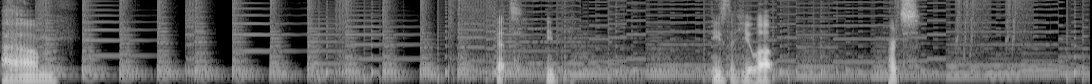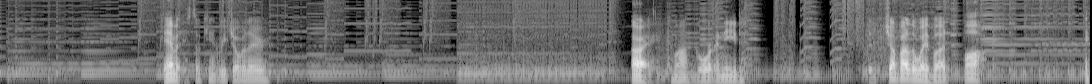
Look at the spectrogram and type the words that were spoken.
Um Gets need needs to heal up. Hearts. Damn it, he still can't reach over there. Alright, come on, Gort, I need just jump out of the way, bud. Fuck.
